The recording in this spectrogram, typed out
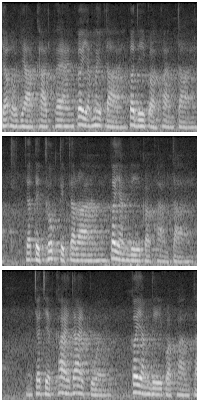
จะอดอยากขาดแคลนก็ยังไม่ตายก็ดีกว่าความตาย จะติดคุกติดตารางก็ยังดีกว่าความตาย จะเจ็บไข้ได้ป่วย ก็ยังดีกว่าความต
